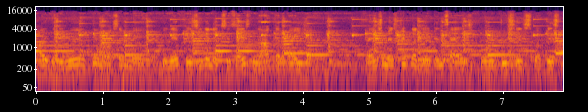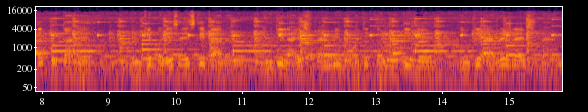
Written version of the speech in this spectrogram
और गर्मियों के मौसम में इन्हें फ़िज़िकल एक्सरसाइज ना करवाई जाए। फ्रेंच मेस्टिव का litter size four to six puppies तक होता है। इनके बड़े साइज़ के कारण इनकी लाइफ स्पैन भी बहुत ही कम होती है। इनकी एवरेज लाइफ स्पैन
